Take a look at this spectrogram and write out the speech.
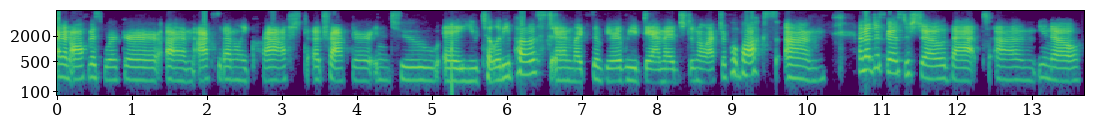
And an office worker um, accidentally crashed a tractor into a utility post and like severely damaged an electrical box. Um, and that just goes to show that um, you know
